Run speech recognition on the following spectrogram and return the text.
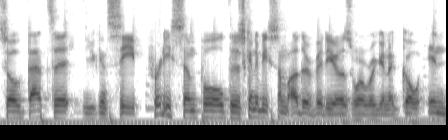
so that's it. You can see pretty simple. There's gonna be some other videos where we're gonna go in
